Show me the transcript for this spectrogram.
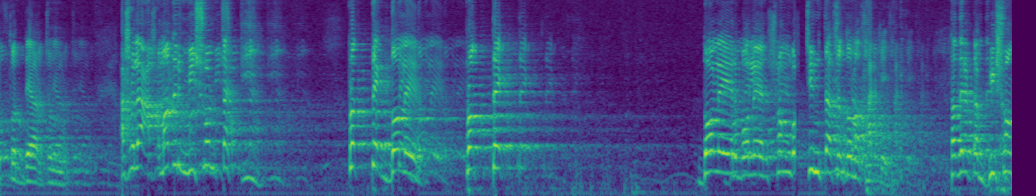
উত্তর দেওয়ার জন্য। আসলে আমাদের মিশনটা কি? দলের বলেন সঙ্গ চিন্তা চেতনা থাকে। তাদের একটা ভীষণ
